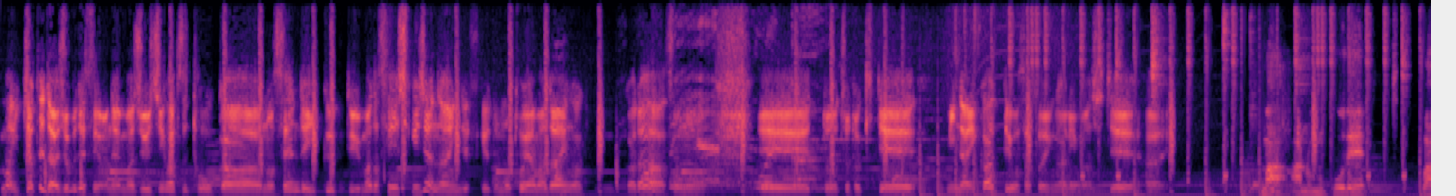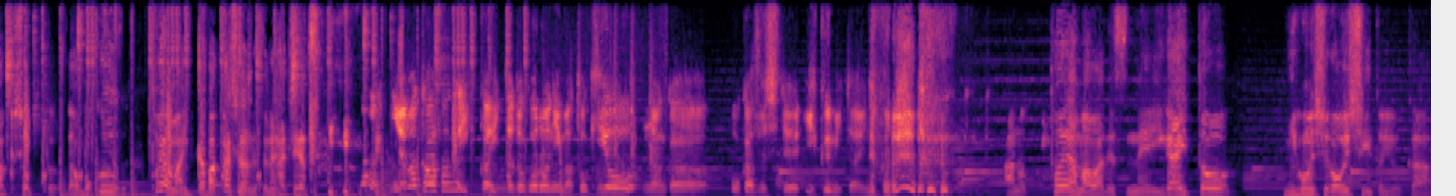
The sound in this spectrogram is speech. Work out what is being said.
まあ、行っちゃって大丈夫ですよね。まあ、11月10日の線で行くっていう、まだ正式じゃないんですけども、富山大学から、その、えーっと、ちょっと来てみないかっていうお誘いがありまして、はい。まあ、あの、向こうでワークショップ。だから僕、富山行ったばっかしなんですよね、8月に。山川さんが一回行ったところには、時をなんか、おかずして行くみたいな。あの、富山はですね、意外と日本酒が美味しいというか、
